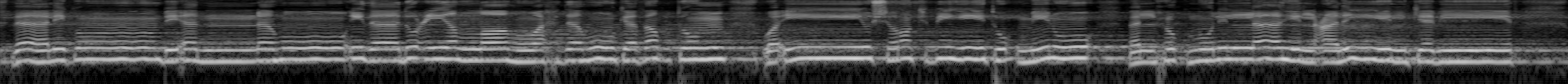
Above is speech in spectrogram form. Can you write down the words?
ذلكم بأنه إذا دعي الله وحده كفرتم وإن يشرك به تؤمنوا فالحكم لله العلي الكبير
